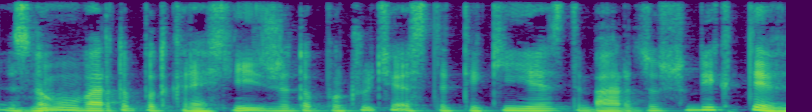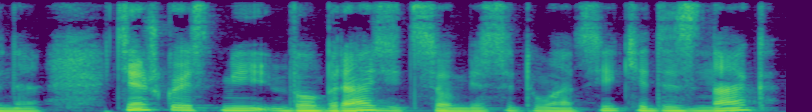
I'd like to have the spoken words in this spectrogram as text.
znowu warto podkreślić, że to poczucie estetyki jest bardzo subiektywne. Ciężko jest mi wyobrazić sobie sytuację, kiedy znak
